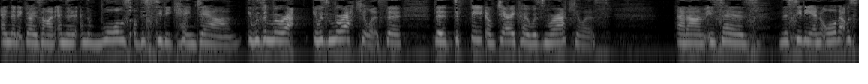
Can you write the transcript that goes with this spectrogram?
and then it goes on, and the, and the walls of the city came down. It was a mirac- it was miraculous. The, the defeat of Jericho was miraculous. And, um, it says, the city and all that was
